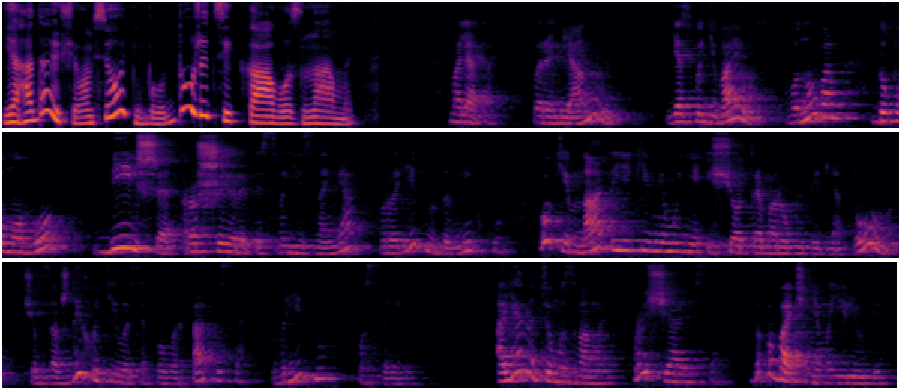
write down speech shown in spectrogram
я гадаю, що вам сьогодні було дуже цікаво з нами. Малята, переглянули? Я сподіваюся, воно вам допомогло більше розширити свої знання про рідну домівку, по кімнати, які в ньому є, і що треба робити для того, щоб завжди хотілося повертатися в рідну оселю. А я на цьому з вами прощаюся. До побачення, мої любі!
